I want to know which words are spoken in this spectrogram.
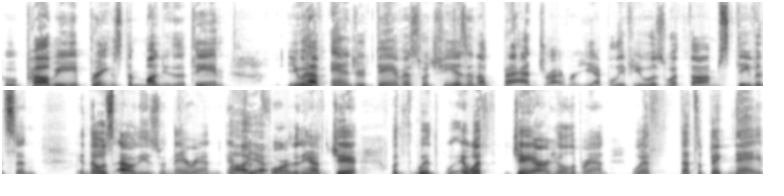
who probably brings the money to the team. You have Andrew Davis, which he isn't a bad driver. He, I believe, he was with um, Stevenson in those Audis when they ran Oh, yeah. four. Then you have J with with with J.R. Hildebrand. With that's a big name.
